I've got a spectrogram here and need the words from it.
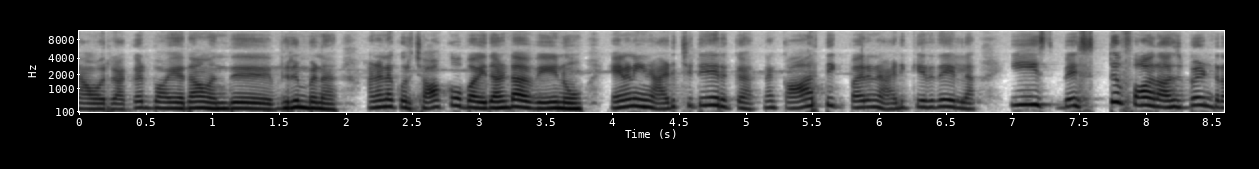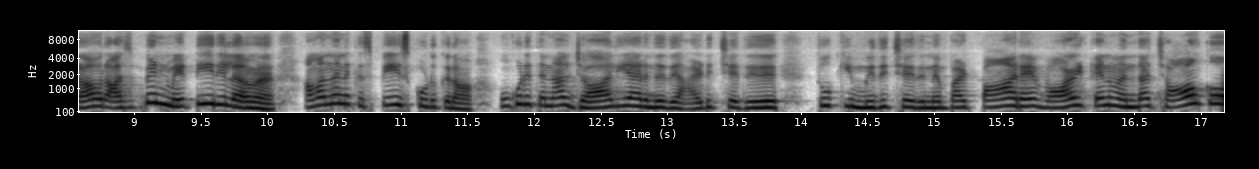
நான் ஒரு ரகட் பாயை தான் வந்து விரும்பினேன். ஆனால் எனக்கு ஒரு சாக்கோ பாய் தான்டா வேணும். ஏன்னா நீ என்னை அடிச்சுட்டே இருக்க. நான் கார்த்திக் பாரு நான் அடிக்கிறதே இல்லை. இஸ் பெஸ்ட்டு ஃபார் ஹஸ்பண்ட்ரா ஒரு ஹஸ்பண்ட் மெட்டீரியல் அவன். அவன் தான் எனக்கு ஸ்பேஸ் கொடுக்குறான். உன் கூட நாள் ஜாலியாக இருந்தது அடித்தது தூக்கி மிதிச்சதுன்னு. பட் பாரு வாழ்க்கைன்னு வந்தால் சாக்கோ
